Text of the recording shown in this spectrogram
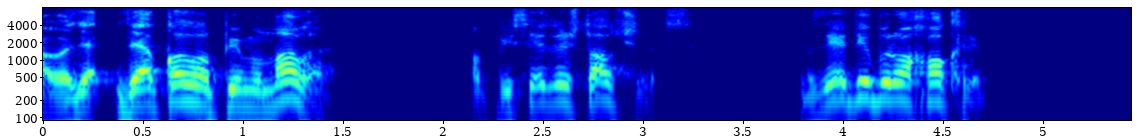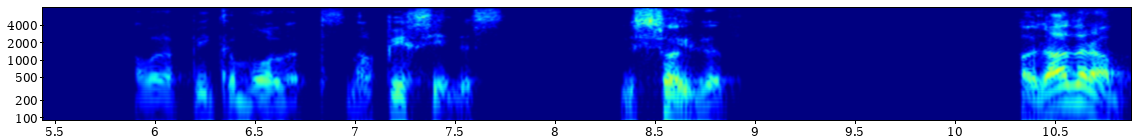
אבל זה, זה הכל על פי ממלא, על פי סדר שטלשלס. וזה דיברו החוקרים. אבל על פי קבולה, על פי חסידס, מסויגב. אז אדרבה,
